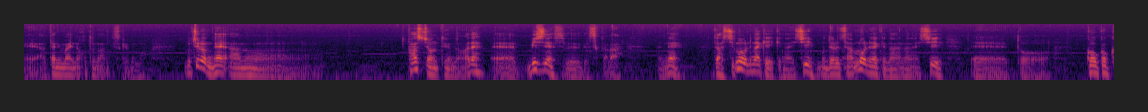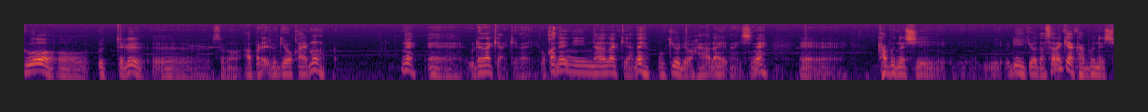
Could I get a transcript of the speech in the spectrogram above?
えー、当たり前のことなんですけども。もちろんね、あのーファッションというのはね、え、ビジネスですからね雑誌も売れなきゃいけないしモデルさんも売れなきゃならないし、えーと、広告を売ってるそのアパレル業界もね、えー、売れなきゃいけない。お金にならなきゃねお給料払えないしね、えー、株主に利益を出さなきゃ株主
